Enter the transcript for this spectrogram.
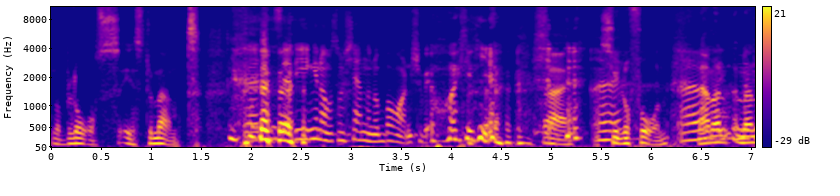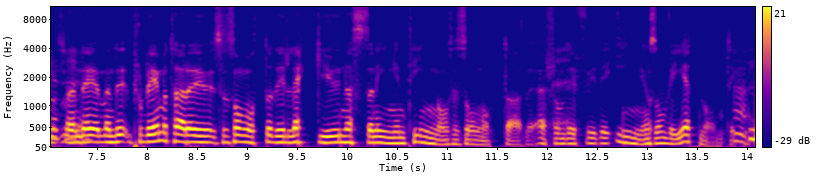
något blåsinstrument Jag tänkte säga, det är ingen av oss som känner något barn så vi har inget. Nej, xylofon Nej men, men, men, det, men det, problemet här är ju säsong 8 det läcker ju nästan ingenting om säsong 8 eftersom det, det är ingen som vet någonting. Nej.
